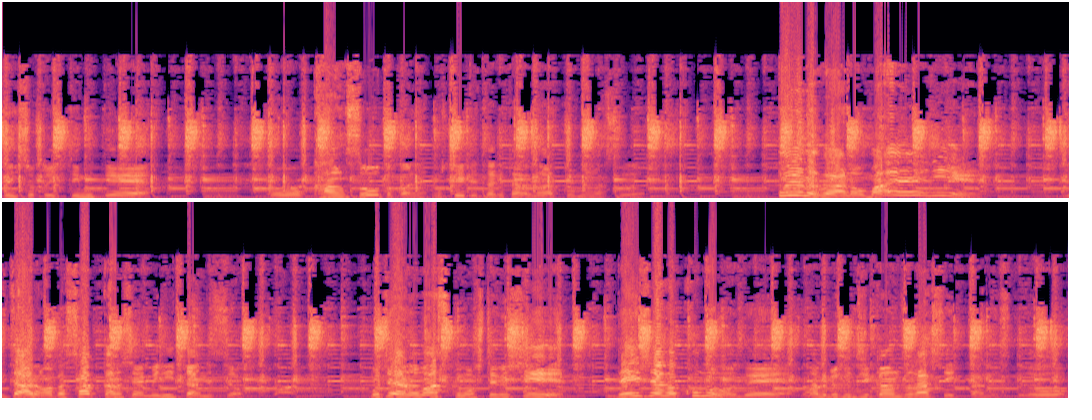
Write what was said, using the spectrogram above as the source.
ぜひちょっと行ってみて、こう、感想とかね、教えていただけたらなと思います。というのが、あの、前に、実はあの、私サッカーの試合見に行ったんですよ。もちろんあの、マスクもしてるし、電車が混むので、なるべく時間ずらして行ったんですけど、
